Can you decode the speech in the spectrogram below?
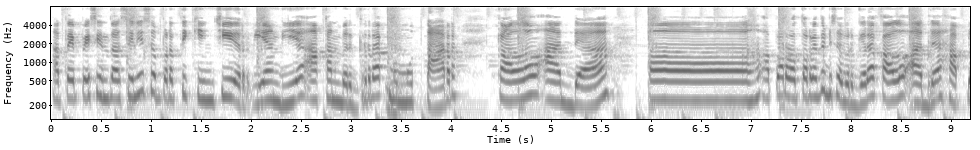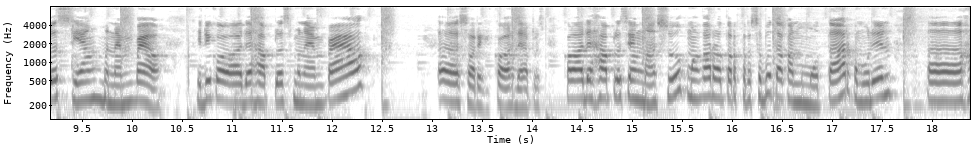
ATP sintase ini seperti kincir yang dia akan bergerak memutar kalau ada uh, apa rotornya itu bisa bergerak kalau ada H+ yang menempel. Jadi kalau ada H+ menempel, uh, sorry kalau ada H plus kalau ada H plus yang masuk maka rotor tersebut akan memutar kemudian uh, H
